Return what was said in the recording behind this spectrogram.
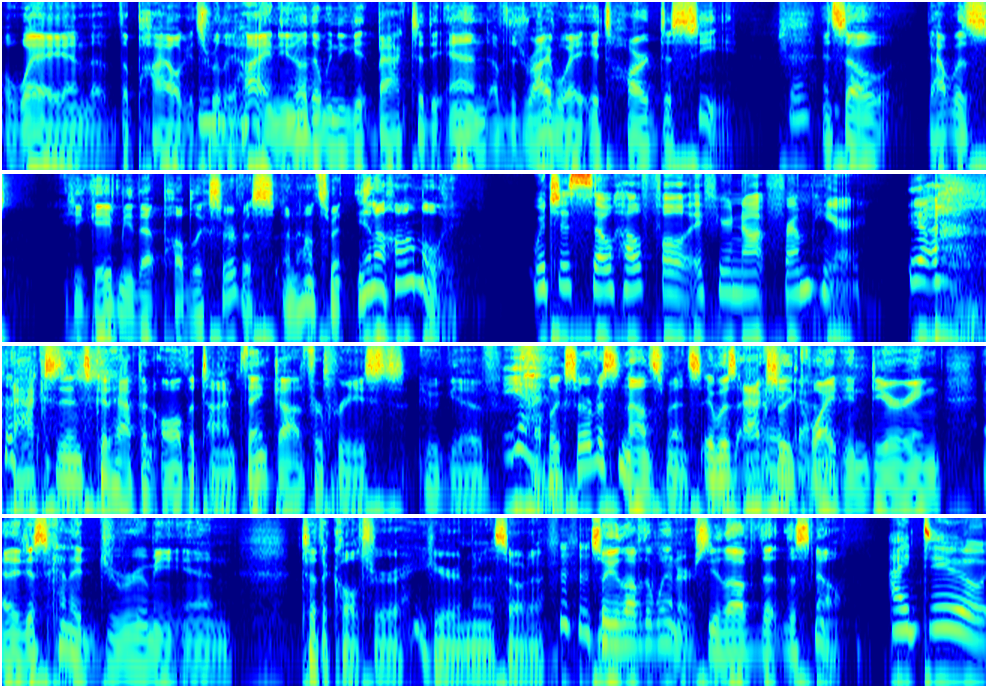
away, and the, the pile gets really mm-hmm. high. And you know that when you get back to the end of the driveway, it's hard to see. Sure. And so that was he gave me that public service announcement in a homily. Which is so helpful if you're not from here. Yeah. Accidents could happen all the time. Thank God for priests who give Yeah. public service announcements. It was actually quite endearing, and it just kind of drew me in to the culture here in Minnesota. so you love the winters, you love the, the snow. I do.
